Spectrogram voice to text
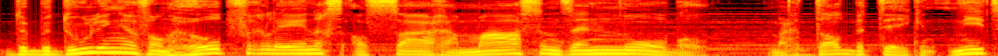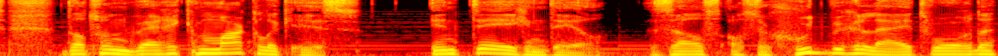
De bedoelingen van hulpverleners als Sarah Maassen zijn nobel, maar dat betekent niet dat hun werk makkelijk is. Integendeel, zelfs als ze goed begeleid worden,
